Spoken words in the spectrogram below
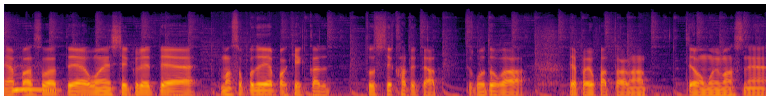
やっぱそうやって応援してくれて、うん、まあ、そこでやっぱ結果として勝てたってことがやっぱ良かったなって思いますね。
